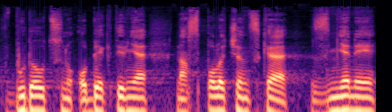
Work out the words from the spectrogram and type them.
v budoucnu objektivně na společenské změny,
